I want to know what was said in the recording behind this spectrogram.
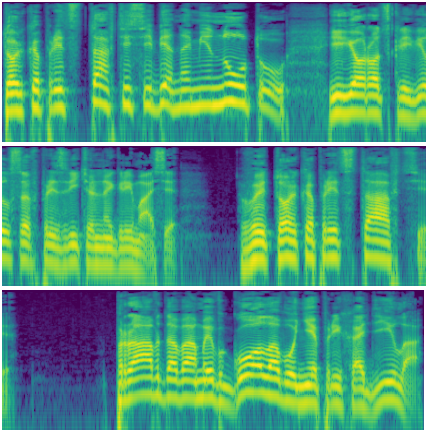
Только представьте себе на минуту! Ее рот скривился в презрительной гримасе. Вы только представьте! Правда вам и в голову не приходила.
